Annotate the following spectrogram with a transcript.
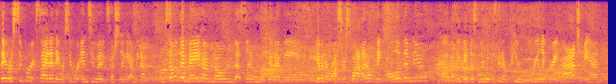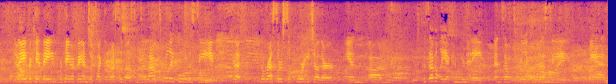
they were super excited. They were super into it, especially. I mean, I'm, some of them may have known that Slim was going to be given a roster spot. I don't think all of them knew. Um, I think they just knew it was going to be a really great match, and. They became they became a fan just like the rest of us, and so that's really cool to see that the wrestlers support each other, and um, it's definitely a community, and so it's really cool to see, and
